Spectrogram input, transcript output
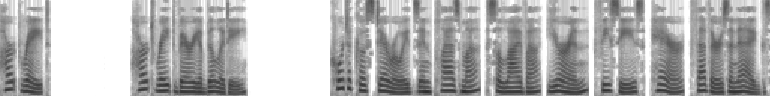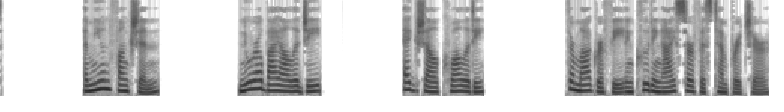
Heart rate Heart rate variability. Corticosteroids in plasma, saliva, urine, feces, hair, feathers and eggs. Immune function. Neurobiology. Eggshell quality. Thermography including eye surface temperature.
